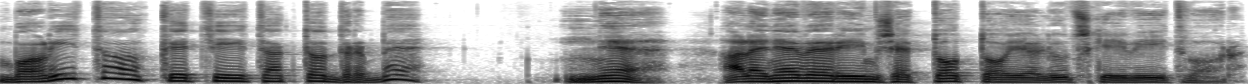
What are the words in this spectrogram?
Boli to, keď ti takto drbe? Nie, ale neverím, že toto je ľudský výtvor.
